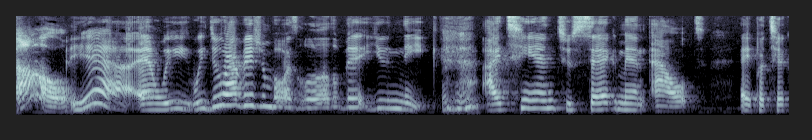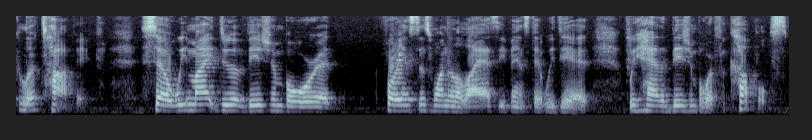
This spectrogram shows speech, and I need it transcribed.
Oh. Yeah, and we, we do our vision boards a little bit unique. Mm-hmm. I tend to segment out a particular topic. So we might do a vision board. For instance, one of the last events that we did, we had a vision board for couples.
